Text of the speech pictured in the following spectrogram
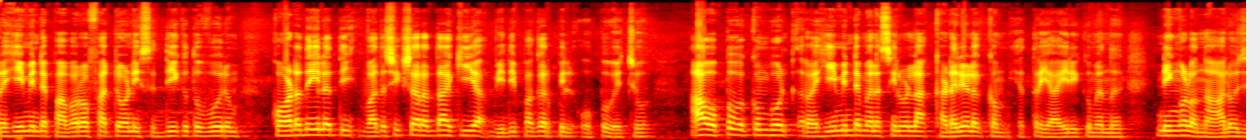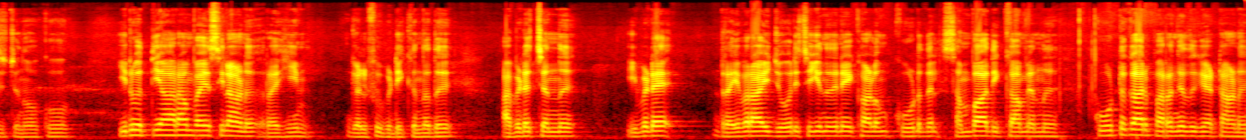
റഹീമിന്റെ പവർ ഓഫ് അറ്റോർണി സിദ്ദീഖ് തുവൂരും കോടതിയിലെത്തി വധശിക്ഷ റദ്ദാക്കിയ വിധി പകർപ്പിൽ ഒപ്പുവെച്ചു. ആ ഒപ്പ് വെക്കുമ്പോൾ റഹീമിന്റെ മനസ്സിലുള്ള കടലിളക്കം എത്രയായിരിക്കുമെന്ന് നിങ്ങളൊന്ന് ആലോചിച്ചു നോക്കൂ. ഇരുപത്തിയാറാം വയസ്സിലാണ് റഹീം ഗൾഫ് പിടിക്കുന്നത്. അവിടെ ചെന്ന് ഇവിടെ ഡ്രൈവറായി ജോലി ചെയ്യുന്നതിനേക്കാളും കൂടുതൽ സമ്പാദിക്കാമെന്ന് കൂട്ടുകാർ പറഞ്ഞത് കേട്ടാണ്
